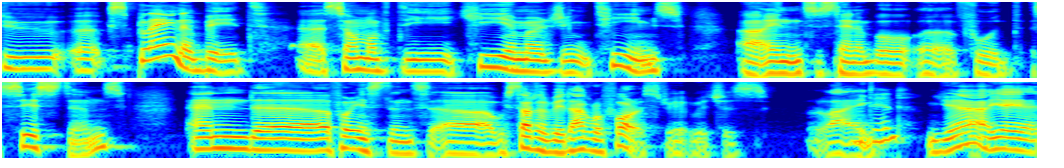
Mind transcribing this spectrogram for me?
to uh, explain a bit uh, some of the key emerging themes uh, in sustainable uh, food systems. And for instance, we started with agroforestry, which is like did? yeah yeah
